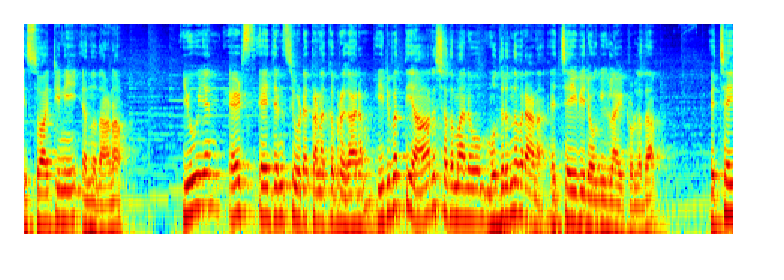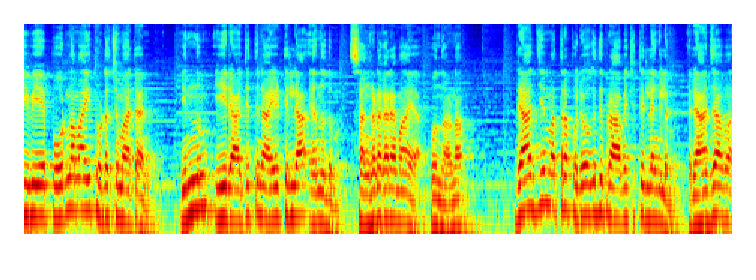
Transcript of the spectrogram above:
ഇസ്വാറ്റിനി എന്നതാണ്. യു എൻ എയ്ഡ്സ് ഏജൻസിയുടെ കണക്ക് പ്രകാരം ഇരുപത്തിയാറ് ശതമാനവും മുതിർന്നവരാണ് എച്ച് ഐ വി രോഗികളായിട്ടുള്ളത്. എച്ച് ഐ വിയെ പൂർണമായി തുടച്ചു മാറ്റാൻ ഇന്നും ഈ രാജ്യത്തിനായിട്ടില്ല എന്നതും സങ്കടകരമായ ഒന്നാണ്. രാജ്യം അത്ര പുരോഗതി പ്രാപിച്ചിട്ടില്ലെങ്കിലും രാജാവ്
